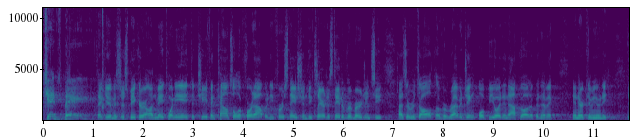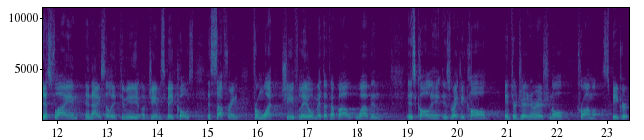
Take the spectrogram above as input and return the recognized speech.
James Bay. Thank you, Mr. Speaker. On May 28, the Chief and Council of Fort Albany First Nation declared a state of emergency as a result of a ravaging opioid and alcohol epidemic in their community. This fly-in and isolated community of James Bay Coast is suffering from what Chief Leo Metatawabin is calling is rightly called intergenerational trauma. Speaker,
